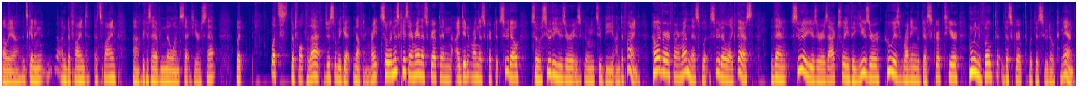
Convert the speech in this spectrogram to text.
oh yeah, it's getting undefined. That's fine uh, because I have no one set here set. But let's default to that just so we get nothing, right? So in this case, I ran the script and I didn't run the script at sudo, so sudo user is going to be undefined. However, if I run this with sudo like this, then sudo user is actually the user who is running the script here, who invoked the script with the sudo command.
